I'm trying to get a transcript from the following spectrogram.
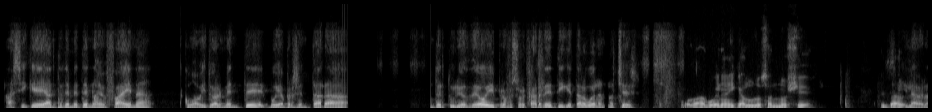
Así que antes de meternos en faena, como habitualmente, voy a presentar a tertulios de hoy, profesor Cardetti. ¿Qué tal? Buenas noches. Hola, buenas y calurosas noches. ¿Qué tal? Sí, la verdad,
